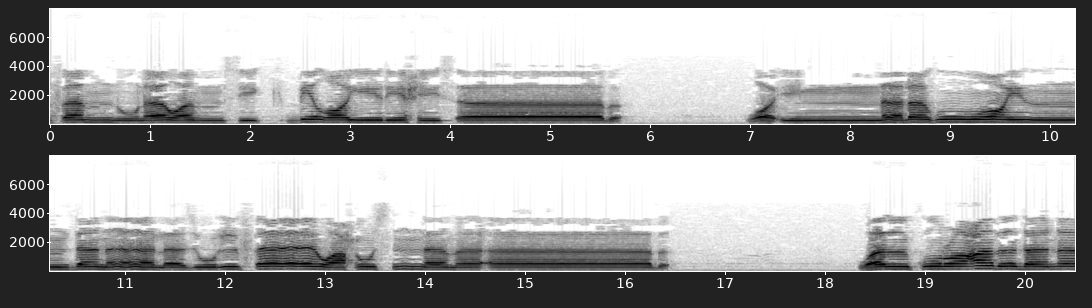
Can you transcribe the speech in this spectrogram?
فامنن وامسك بغير حساب. وإن له عندنا لزلفى وحسن مآب. واذكر عبدنا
